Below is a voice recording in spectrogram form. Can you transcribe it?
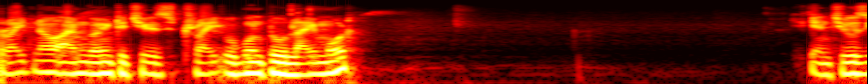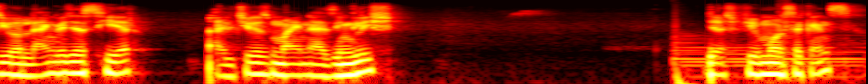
Right now I'm going to choose try Ubuntu live mode. You can choose your languages here. I'll choose mine as English just few more seconds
